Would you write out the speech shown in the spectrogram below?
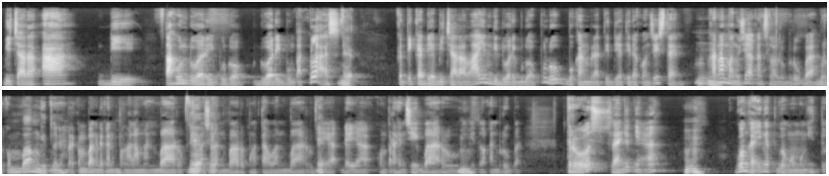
bicara A di tahun 2020, 2014, Ya. ketika dia bicara lain di 2020 bukan berarti dia tidak konsisten. Mm-mm. Karena manusia akan selalu berubah. Berkembang gitu ya. berkembang dengan pengalaman baru, Iya, kedewasaan baru, pengetahuan baru, Iya. daya daya komprehensi baru Hmm. gitu akan berubah. Terus selanjutnya, Mm-mm. Gua nggak inget gua ngomong itu.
